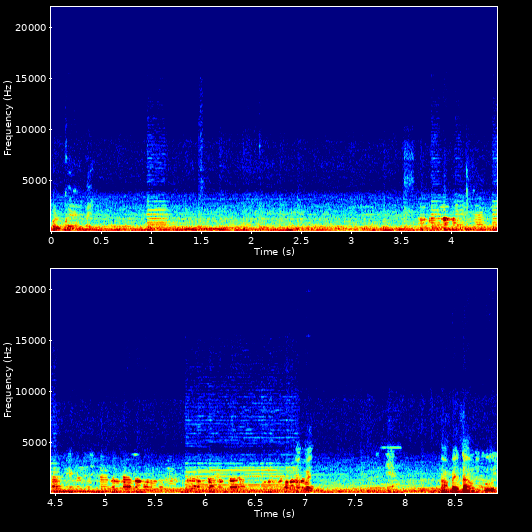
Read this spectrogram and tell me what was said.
হোল্ড করেন ভাই। ভাই না আমি কই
